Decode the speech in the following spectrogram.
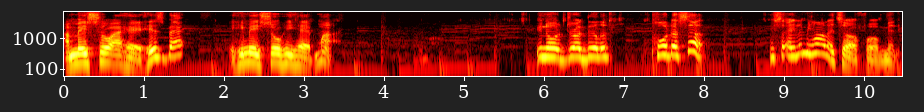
I made sure I had his back, and he made sure he had mine. You know, the drug dealer pulled us up. He said, Hey, let me holler at y'all for a minute.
